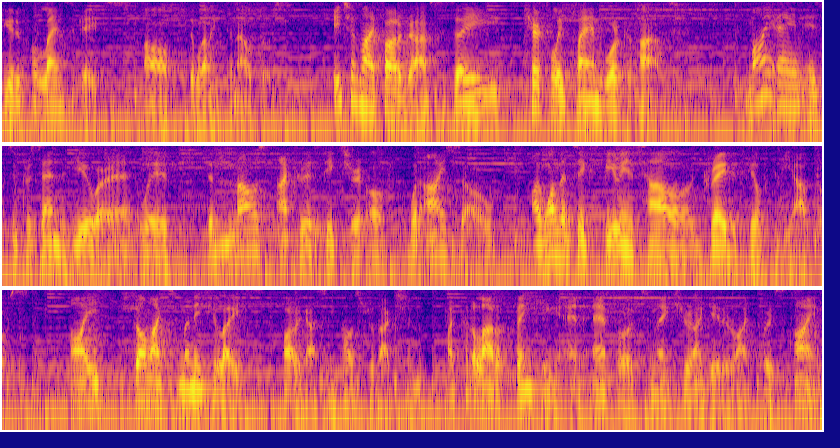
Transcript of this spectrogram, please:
beautiful landscapes of the Wellington outdoors. Each of my photographs is a carefully planned work of art. My aim is to present the viewer with the most accurate picture of what I saw. I want them to experience how great it feels to be outdoors. I don't like to manipulate photographs in post-production. I put a lot of thinking and effort to make sure I get it right first time.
